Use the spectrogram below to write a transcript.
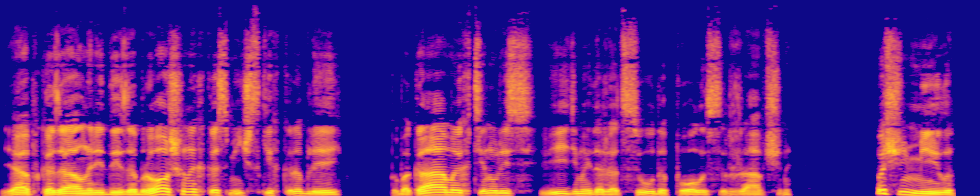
Я показал на ряды заброшенных космических кораблей. По бокам их тянулись видимые даже отсюда полосы ржавчины. — Очень мило,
